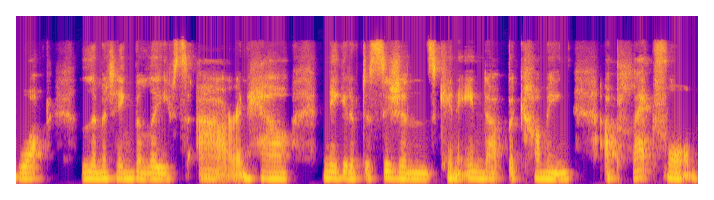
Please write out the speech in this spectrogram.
what limiting beliefs are and how negative decisions can end up becoming a platform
